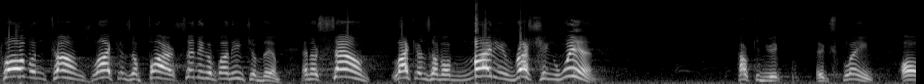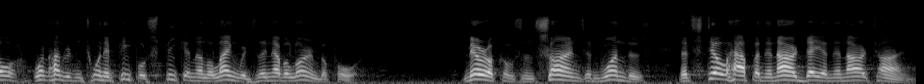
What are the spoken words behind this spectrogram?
Cloven tongues like as a fire sitting upon each of them, and a sound like as of a mighty rushing wind. How can you explain all 120 people speaking in a language they never learned before? Miracles and signs and wonders that still happen in our day and in our time.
